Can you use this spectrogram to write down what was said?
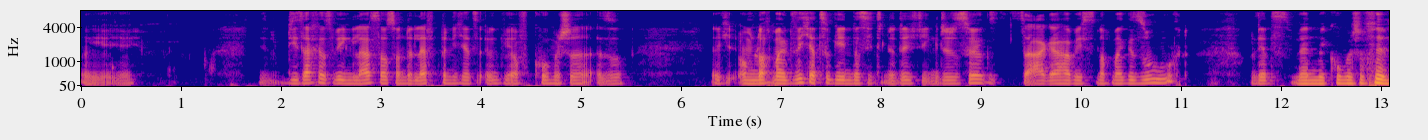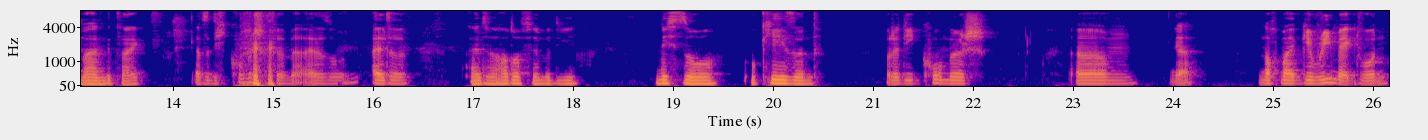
Uiuiui. Die Sache ist, wegen Last House on the Left bin ich jetzt irgendwie auf komische, also ich, um nochmal sicher zu gehen, dass ich den richtigen Regisseur sage, habe ich es nochmal gesucht und jetzt werden mir komische Filme angezeigt. Also nicht komische Filme, also alte, alte Horrorfilme, die nicht so okay sind oder die komisch, ähm, ja, nochmal geremaked wurden.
